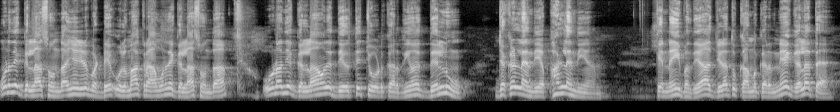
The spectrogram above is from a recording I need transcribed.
ਉਹਨਾਂ ਦੀਆਂ ਗੱਲਾਂ ਸੁਣਦਾ ਜਾਂ ਜਿਹੜੇ ਵੱਡੇ ਉਲਮਾ ਕਰਾਮ ਉਹਨਾਂ ਦੀਆਂ ਗੱਲਾਂ ਸੁਣਦਾ ਉਹਨਾਂ ਦੀਆਂ ਗੱਲਾਂ ਉਹਦੇ ਦਿਲ ਤੇ ਚੋਟ ਕਰਦੀਆਂ, ਉਹਦੇ ਦਿਲ ਨੂੰ ਜਕੜ ਲੈਂਦੀਆਂ, ਫੜ ਲੈਂਦੀਆਂ ਕਿ ਨਹੀਂ ਬੰਦਿਆ, ਜਿਹੜਾ ਤੂੰ ਕੰਮ ਕਰਨੇ ਗਲਤ ਹੈ,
